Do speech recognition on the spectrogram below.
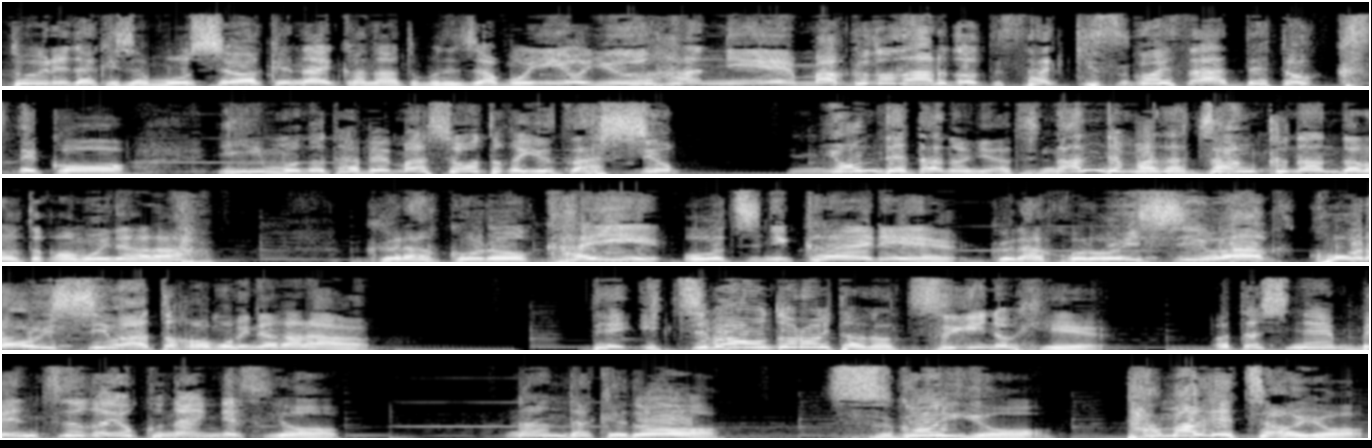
トイレだけじゃ申し訳ないかなと思って、じゃあもういいよ、夕飯に、マクドナルドってさっきすごいさ、デトックスでこう、いいもの食べましょうとかいう雑誌を読んでたのに、私なんでまだジャンクなんだろうとか思いながら、グラコロを買い、お家に帰り、グラコロ美味しいわ、コーラ美味しいわとか思いながら、で、一番驚いたのは次の日。私ね、便通が良くないんですよ。なんだけど、すごいよ。たまげちゃうよ。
